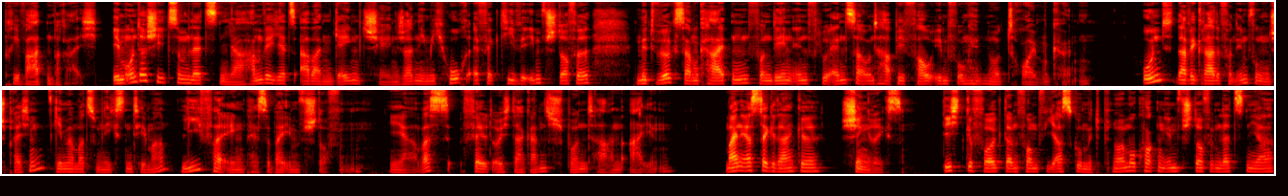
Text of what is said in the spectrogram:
privaten Bereich. Im Unterschied zum letzten Jahr haben wir jetzt aber einen Game Changer, nämlich hocheffektive Impfstoffe mit Wirksamkeiten, von denen Influenza- und HPV-Impfungen nur träumen können. Und da wir gerade von Impfungen sprechen, gehen wir mal zum nächsten Thema. Lieferengpässe bei Impfstoffen. Ja, was fällt euch da ganz spontan ein? Mein erster Gedanke, Shingrix. Dicht gefolgt dann vom Fiasko mit Pneumokokkenimpfstoff im letzten Jahr.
